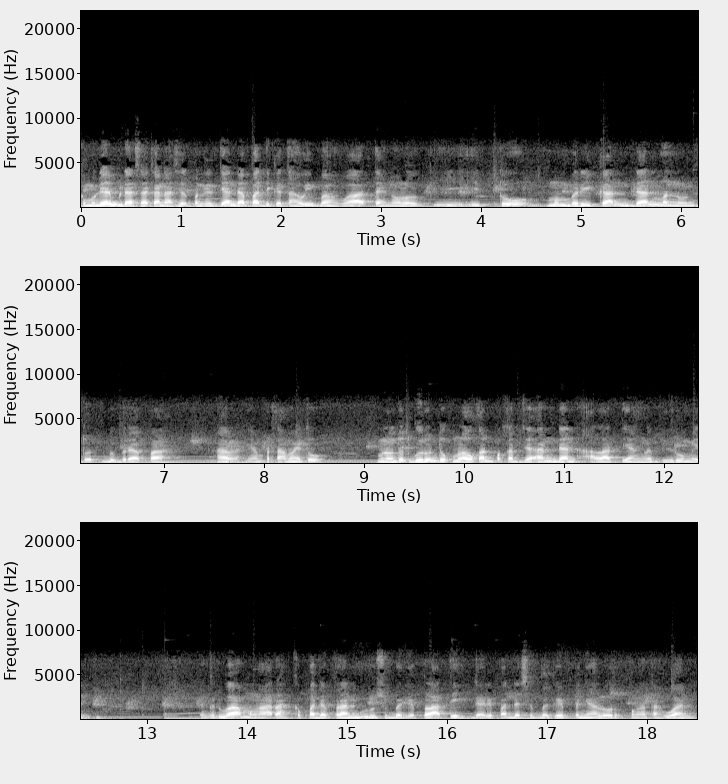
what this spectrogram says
kemudian berdasarkan hasil penelitian dapat diketahui bahwa teknologi itu memberikan dan menuntut beberapa hal. Yang pertama itu menuntut guru untuk melakukan pekerjaan dan alat yang lebih rumit. Yang kedua, mengarah kepada peran guru sebagai pelatih daripada sebagai penyalur pengetahuan.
